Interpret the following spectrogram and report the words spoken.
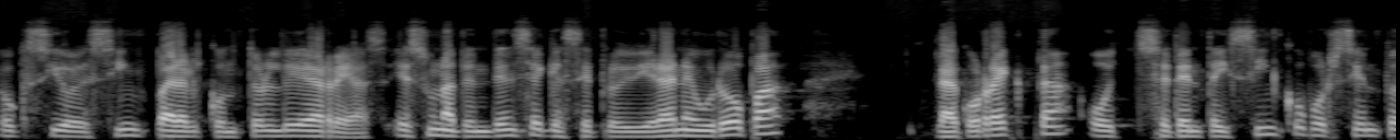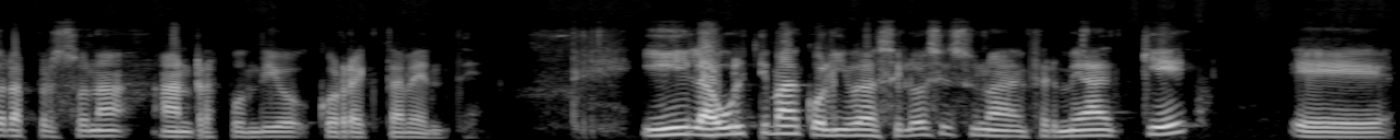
óxido de zinc para el control de diarreas, ¿es una tendencia que se prohibirá en Europa? La correcta, o 75% de las personas han respondido correctamente. Y la última, colibacilosis, es una enfermedad que, eh,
